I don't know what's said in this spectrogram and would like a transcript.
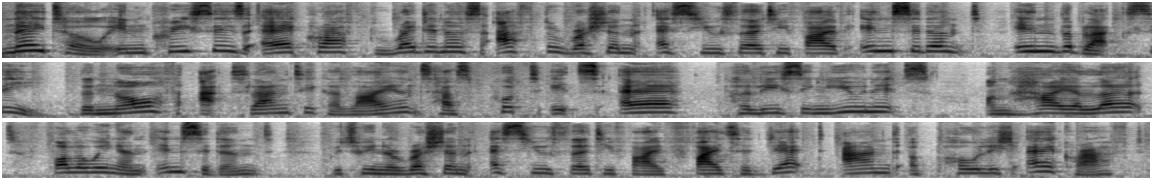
NATO increases aircraft readiness after Russian Su-35 incident in the Black Sea. The North Atlantic Alliance has put its air policing units on high alert following an incident between a Russian Su-35 fighter jet and a Polish aircraft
